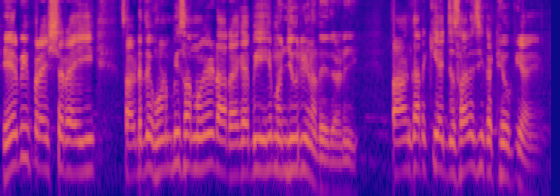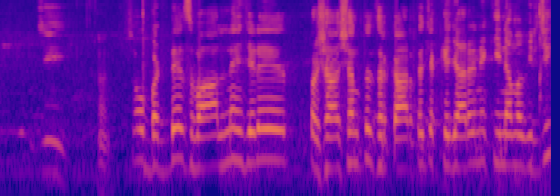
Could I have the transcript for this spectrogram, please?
ਫਿਰ ਵੀ ਪ੍ਰੈਸ਼ਰ ਹੈ ਜੀ। ਸਾਡੇ ਤੇ ਹੁਣ ਵੀ ਸਾਨੂੰ ਇਹ ਡਰ ਹੈਗਾ ਵੀ ਇਹ ਮਨਜ਼ੂਰੀ ਨਾ ਦੇ ਦੇਣ ਜੀ। ਤਾਂ ਕਰਕੇ ਅੱਜ ਸਾਰੇ ਅਸੀਂ ਇਕੱਠੇ ਹੋ ਕੇ ਆਏ ਹਾਂ। ਜੀ। ਸੋ ਵੱਡੇ ਸਵਾਲ ਨੇ ਜਿਹੜੇ ਪ੍ਰਸ਼ਾਸਨ ਤੇ ਸਰਕਾਰ ਤੇ ਚੱਕੇ ਜਾ ਰਹੇ ਨੇ। ਕੀ ਨਾਮ ਹੈ ਵੀਰ ਜੀ?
